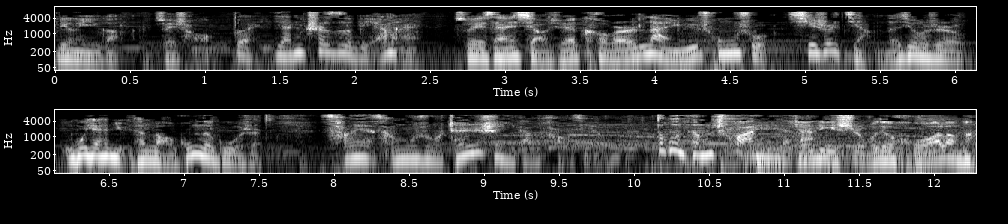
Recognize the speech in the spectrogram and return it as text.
另一个最丑，对，言赤字别嘛。所以咱小学课文滥竽充数，其实讲的就是无颜女她老公的故事。藏也藏不住，真是一档好节目，都能串起来，这历史不就活了吗？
